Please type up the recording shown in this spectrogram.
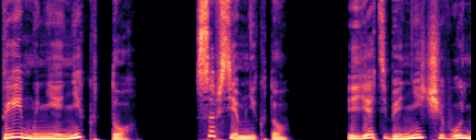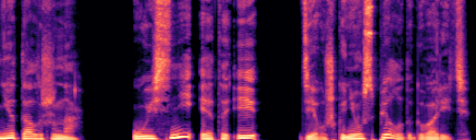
Ты мне никто. Совсем никто. И я тебе ничего не должна. Уясни это и девушка не успела договорить.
